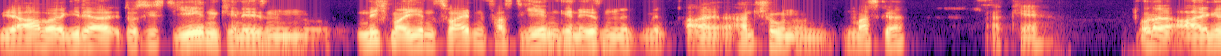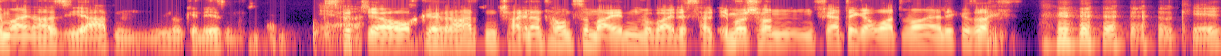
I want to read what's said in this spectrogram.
ja, aber jeder, du siehst jeden Chinesen, nicht mal jeden zweiten, fast jeden Chinesen mit, mit Handschuhen und Maske. Okay. Oder allgemein Asiaten, nicht nur Chinesen. Es Ja. wird ja auch geraten, Chinatown zu meiden, wobei das halt immer schon ein fertiger Ort war, ehrlich gesagt. okay.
